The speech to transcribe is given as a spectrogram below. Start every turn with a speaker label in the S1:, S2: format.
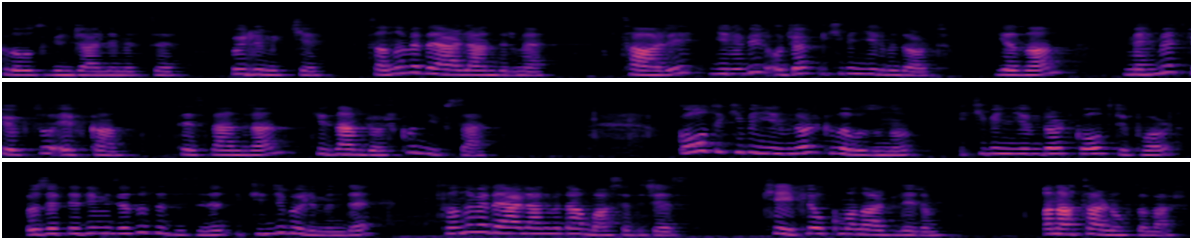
S1: Gold 2024 Koa Kılavuzu Güncellemesi. Bölüm 2 Tanı ve Değerlendirme. Tarih 21 Ocak 2024 Yazan Mehmet Göktuğ Efkan. Seslendiren Gizem Coşkun Yüksel. Gold 2024 Kılavuzunu 2024 Gold Report özetlediğimiz yazı dizisinin ikinci bölümünde tanı ve değerlendirmeden bahsedeceğiz. Keyifli okumalar dilerim. Anahtar noktalar.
